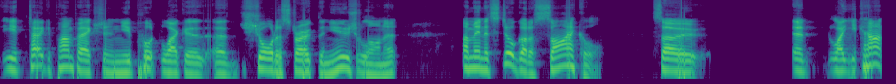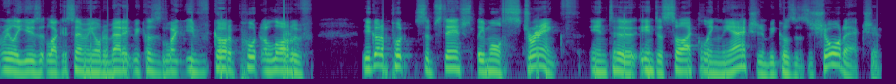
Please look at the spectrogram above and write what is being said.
you take a pump action and you put like a, a shorter stroke than usual on it, I mean, it's still got a cycle. So, it, like you can't really use it like a semi-automatic because like you've got to put a lot of you've got to put substantially more strength into into cycling the action because it's a short action.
